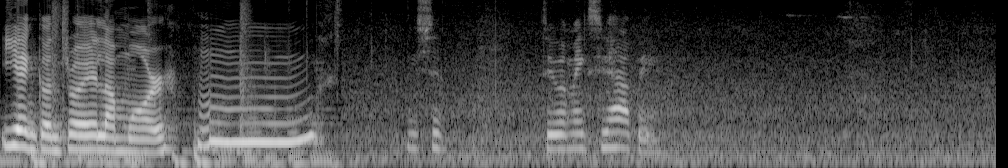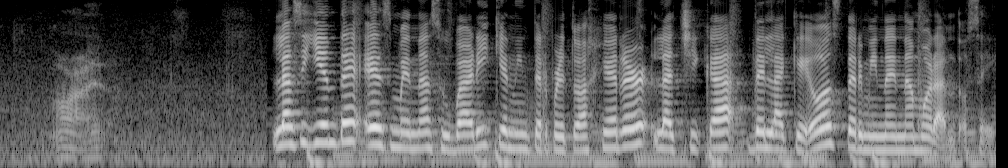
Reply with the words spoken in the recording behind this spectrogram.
Y encontró el amor. Mm. You should do what makes you happy. All right. La siguiente es Mena Subari, quien interpretó a Heather, la chica de la que Oz termina enamorándose.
